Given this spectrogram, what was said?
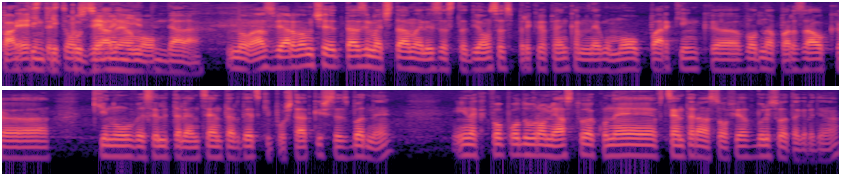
паркинг и Естествено, да подземен. и- мол. Да, да. Но аз вярвам, че тази мечта нали, за стадион с прикрепен към него мол, паркинг, водна парзалка, кино, веселителен център, детски площадки ще се сбъдне. И на какво по-добро място, ако не в центъра на София, в Борисовата градина.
